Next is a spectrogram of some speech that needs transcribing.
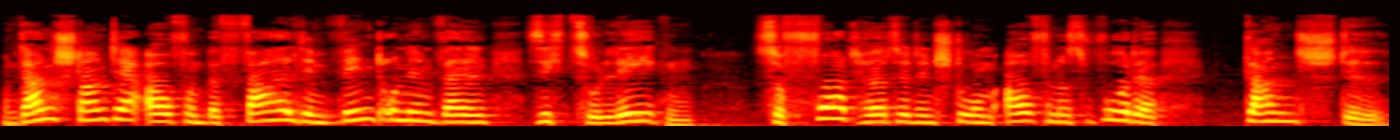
Und dann stand er auf und befahl dem Wind und den Wellen, sich zu legen. Sofort hörte den Sturm auf und es wurde ganz still.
